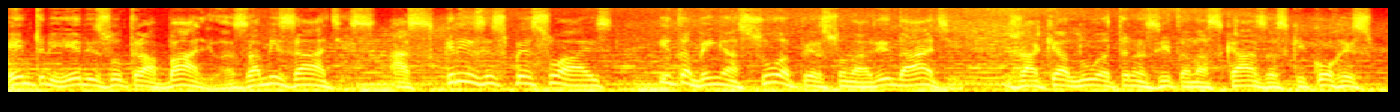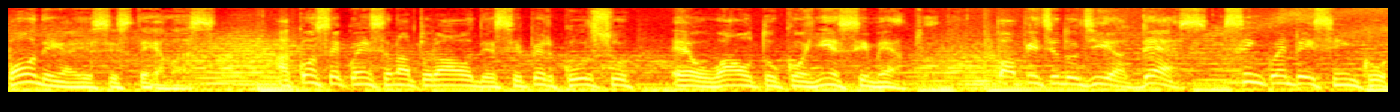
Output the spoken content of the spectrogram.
entre eles o trabalho, as amizades, as crises pessoais e também a sua personalidade, já que a lua transita nas casas que correspondem a esses temas. A consequência natural desse percurso é o autoconhecimento. Palpite do dia 10, 55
